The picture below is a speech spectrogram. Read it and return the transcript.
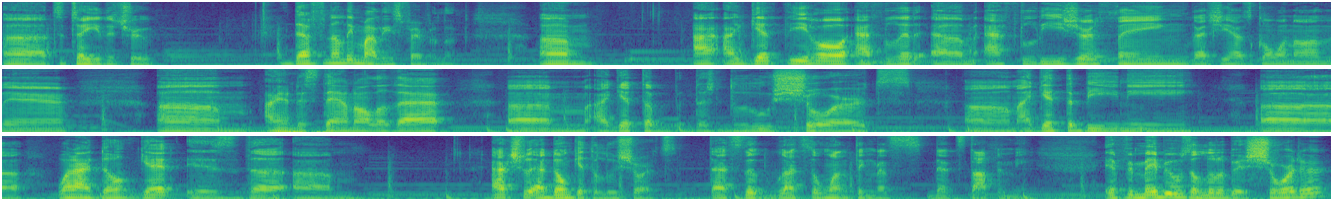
Uh, to tell you the truth, definitely my least favorite look. Um, I, I get the whole um, athleisure thing that she has going on there. Um, I understand all of that. Um, I get the, the, the loose shorts. Um, I get the beanie. Uh, what I don't get is the um, actually I don't get the loose shorts. That's the that's the one thing that's that's stopping me. If it maybe it was a little bit shorter,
